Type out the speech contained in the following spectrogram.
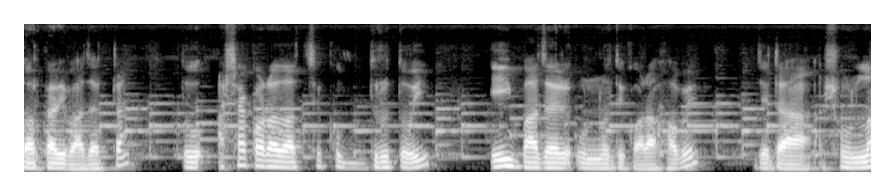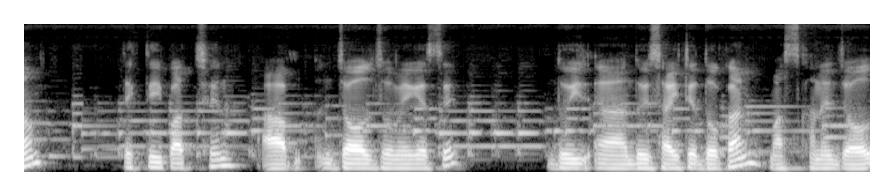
তরকারি বাজারটা। তো আশা করা যাচ্ছে খুব দ্রুতই এই বাজারের উন্নতি করা হবে, যেটা শুনলাম। দেখতেই পাচ্ছেন জল জমে গেছে। দুই দুই সাইডে দোকান, মাঝখানে জল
